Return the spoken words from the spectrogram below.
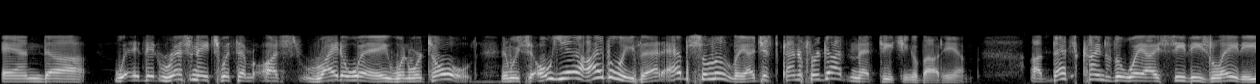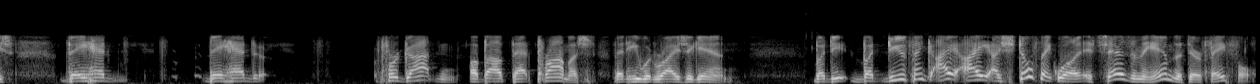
and uh, it resonates with them us right away when we're told, and we say, "Oh yeah, I believe that absolutely." I just kind of forgotten that teaching about him. Uh, that's kind of the way I see these ladies. They had they had forgotten about that promise that he would rise again. But do, but do you think I, I I still think well it says in the hymn that they're faithful.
